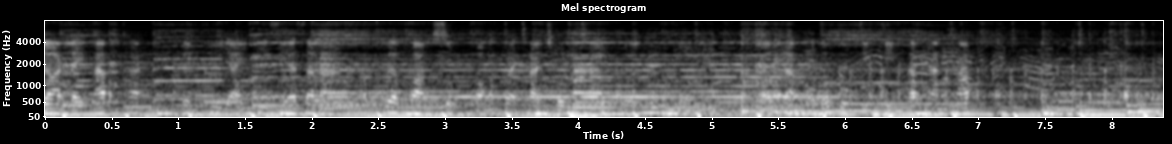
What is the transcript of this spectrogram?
ยอดเลยครับท่านเป็นผู้ใหญ่ที่เสียสละเพื่อความสุขของประชาชนชาวอำเภอทุ่งฝนขอกราบขอบพระคุณจริงๆครับท่านครับ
